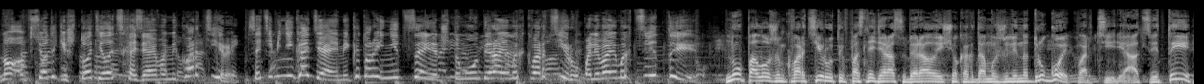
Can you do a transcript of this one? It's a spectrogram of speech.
но все-таки что делать с хозяевами квартиры? С этими негодяями, которые не ценят, что мы убираем их квартиру, поливаем их цветы. Ну, положим, квартиру ты в последний раз убирала еще, когда мы жили на другой квартире, а цветы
